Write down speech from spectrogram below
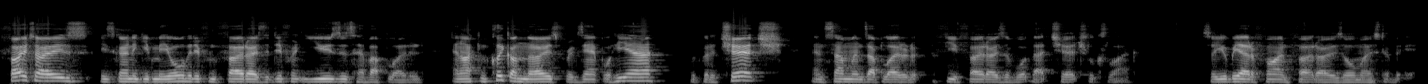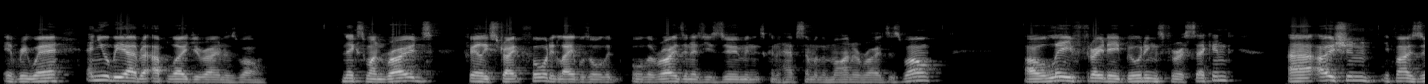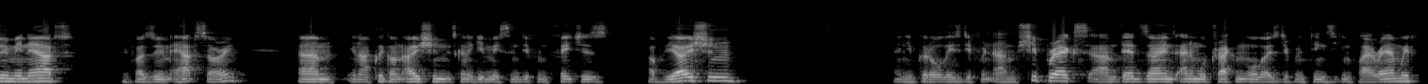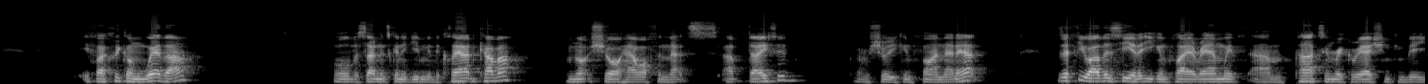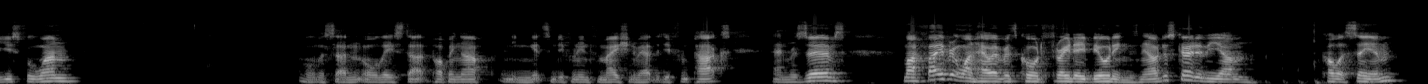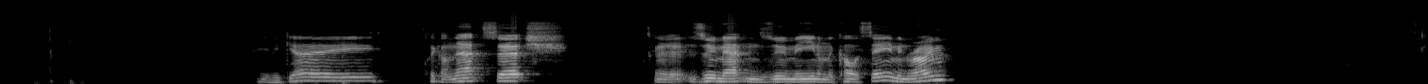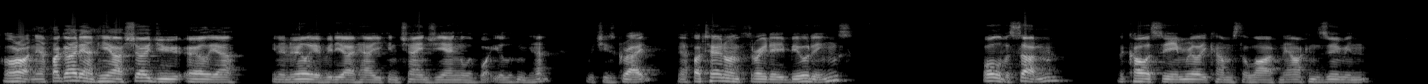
photos is going to give me all the different photos that different users have uploaded. And I can click on those, for example, here, we've got a church, and someone's uploaded a few photos of what that church looks like. So you'll be able to find photos almost everywhere and you'll be able to upload your own as well. Next one, roads. Fairly straightforward. It labels all the, all the roads and as you zoom in it's going to have some of the minor roads as well. I'll leave 3D buildings for a second. Uh, ocean, if I zoom in out, if I zoom out, sorry, um, and I click on ocean, it's going to give me some different features of the ocean and you've got all these different um, shipwrecks, um, dead zones, animal tracking, all those different things you can play around with. If I click on weather, all of a sudden it's going to give me the cloud cover. I'm not sure how often that's updated, but I'm sure you can find that out. There's a few others here that you can play around with. Um, parks and recreation can be a useful one. All of a sudden all these start popping up and you can get some different information about the different parks and reserves. My favourite one, however, is called 3D Buildings. Now, I'll just go to the um, Colosseum. Here we go. Click on that, search. It's going to zoom out and zoom in on the Colosseum in Rome. Alright, now if I go down here, I showed you earlier in an earlier video how you can change the angle of what you're looking at, which is great. Now if I turn on 3D buildings, all of a sudden, the Colosseum really comes to life. Now I can zoom in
